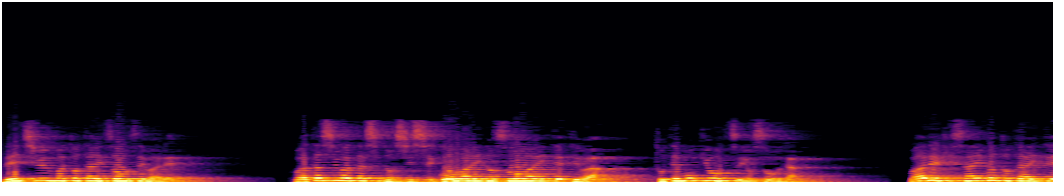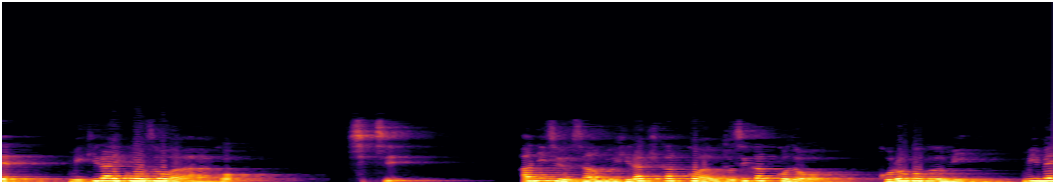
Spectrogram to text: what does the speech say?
練習まと体造ぜわれ。私私の獅子合愛の総相手手は、とても強強そうだ。我被災まとたいて、見嫌い構造はあこ。七。あ二十三部開きかっこあう閉じかっこ道。コロゴグミ。未明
